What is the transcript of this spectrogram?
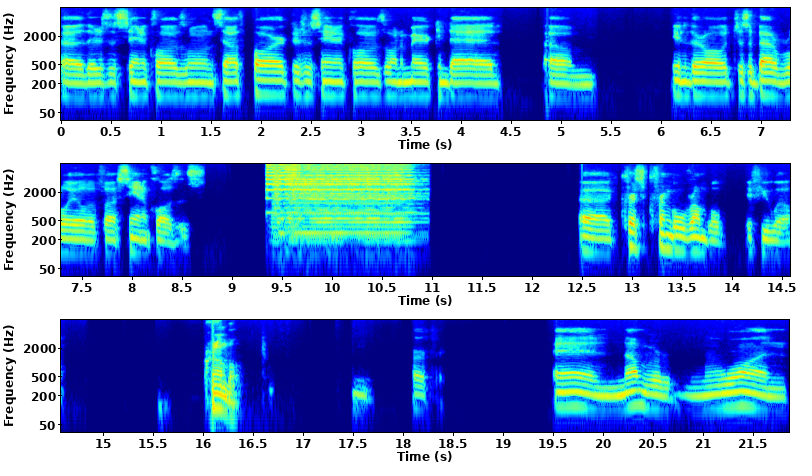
Uh, there's a Santa Claus on South Park. There's a Santa Claus on American Dad. Um, you know, they're all just a battle royal of uh, Santa Clauses. Uh, Kris Kringle Rumble, if you will. Crumble. Perfect. And number one,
